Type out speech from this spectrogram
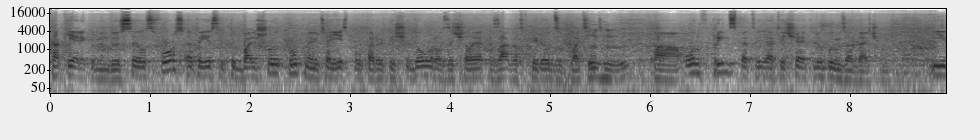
как я рекомендую, Salesforce это если ты большой, крупный, у тебя есть полторы тысячи долларов за человека за год вперед заплатить. Uh-huh. Он, в принципе, отвечает любым задачам. И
